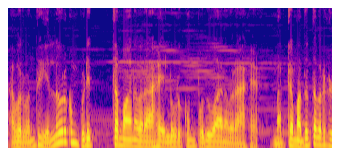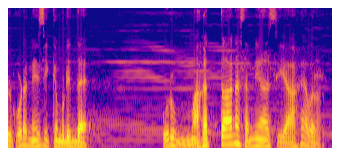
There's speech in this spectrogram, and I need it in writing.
அவர் வந்து எல்லோருக்கும் பிடித்தமானவராக எல்லோருக்கும் பொதுவானவராக மற்ற மதத்தவர்கள் கூட நேசிக்க முடிந்த ஒரு மகத்தான சன்னியாசியாக அவர்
